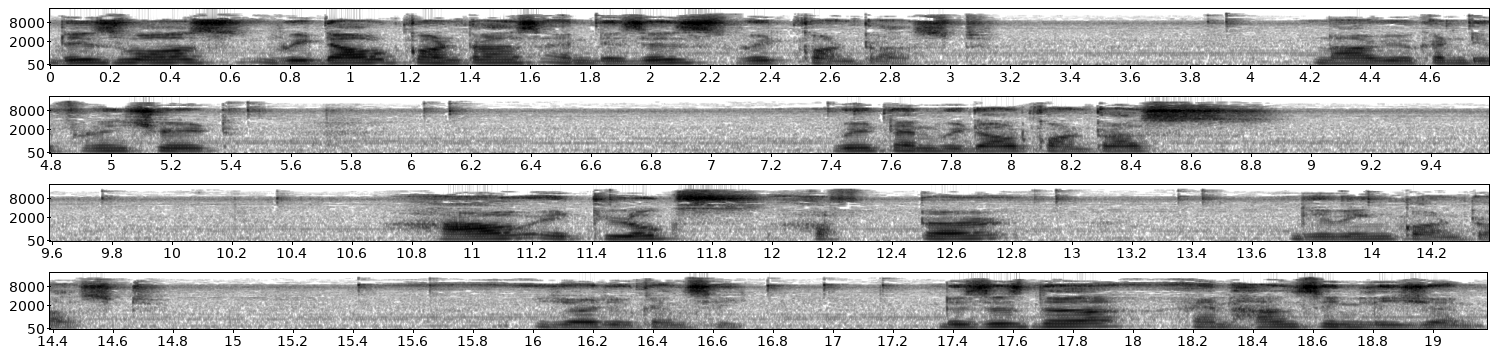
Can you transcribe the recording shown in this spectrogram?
This was without contrast and this is with contrast. Now you can differentiate with and without contrast. How it looks after giving contrast. Here you can see. This is the enhancing lesion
